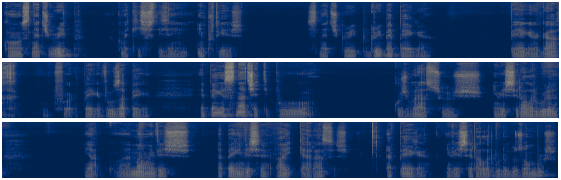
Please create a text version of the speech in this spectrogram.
com snatch grip. Como é que isto se diz em, português? Snatch grip. Grip é pega. Pega, agarre, o que for. Pega, vou usar pega. É pega snatch, é tipo. com os braços. em vez de ser a largura. Yeah, a mão em vez. a pega em vez de ser. ai caraças. A pega em vez de ser à largura dos ombros,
